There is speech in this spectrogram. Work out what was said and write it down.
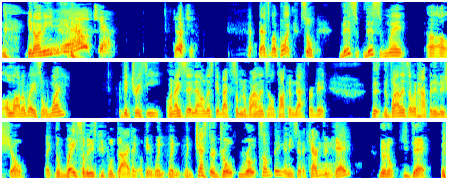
you know what I mean? Gotcha. Gotcha. That's my point. So this this went a, a, a lot of ways. So one, Dick Tracy. When I said now, let's get back to some of the violence, and I'll talk on that for a bit. The the violence that would happen in this show, like the way some of these people died. Like okay, when when when Chester dro- wrote something and he said a character Mm. dead, no no he dead.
